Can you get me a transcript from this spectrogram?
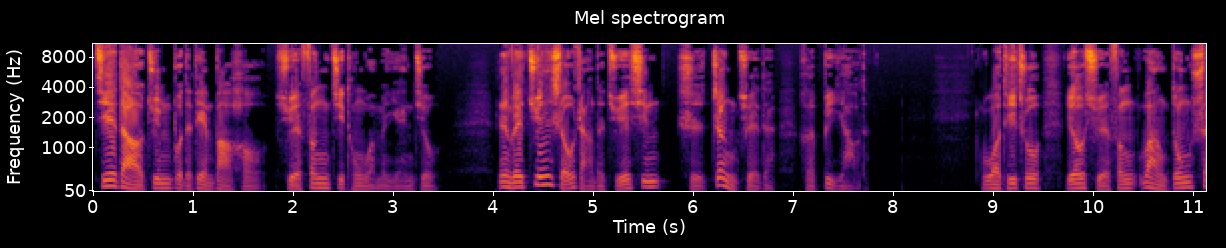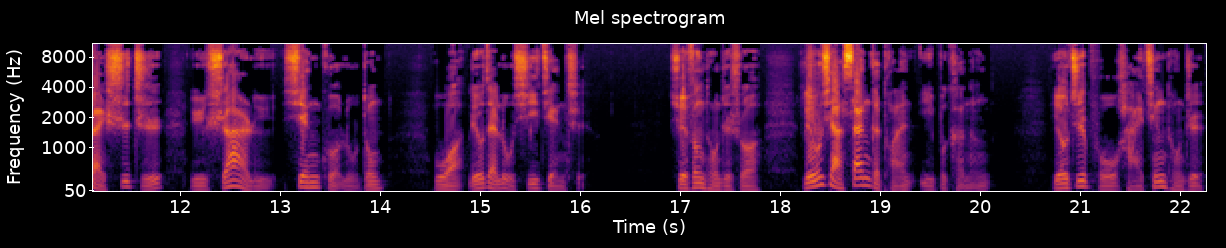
接到军部的电报后，雪峰即同我们研究，认为军首长的决心是正确的和必要的。我提出由雪峰望东率师直与十二旅先过路东，我留在路西坚持。雪峰同志说：“留下三个团已不可能。”由之浦海清同志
